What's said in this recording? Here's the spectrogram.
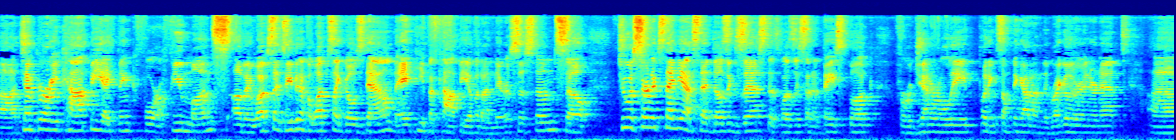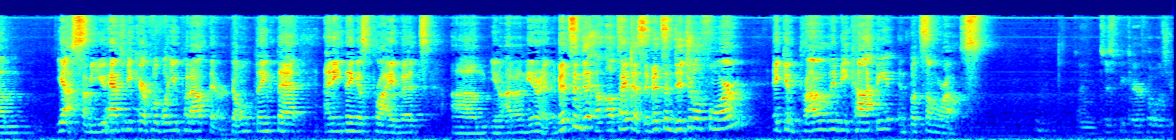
uh, temporary copy, I think, for a few months of a website. So even if a website goes down, they keep a copy of it on their system. So to a certain extent, yes, that does exist, as Leslie said on Facebook, for generally putting something out on the regular internet. Um, yes, I mean, you have to be careful of what you put out there. Don't think that Anything is private, um, you know, out on the internet. If it's in, I'll tell you this: if it's in digital form, it can probably be copied and put somewhere else. And just be careful what you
